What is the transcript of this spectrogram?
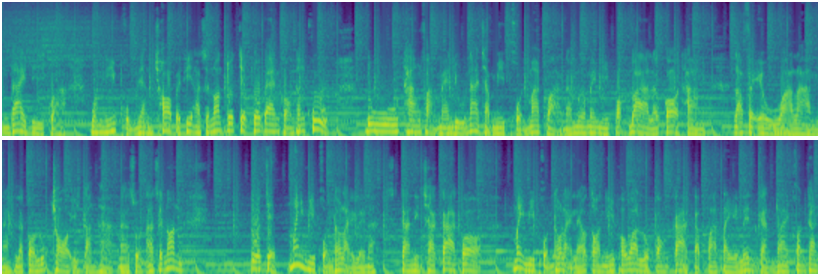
ำได้ดีกว่า วันนี้ผมยังชอบไปที่อาร์เซนอลตัวเจ็บตัวแบนของทั้งคู่ ดูทางฝั่งแมนยูน่าจะมีผลมากกว่านะ เมื่อไม่มีป็อกบ้าแล้วก็ทางราฟาเอลวาลานนะ แล้วก็ลูกชออีกต่างหากนะ ส่วนอาร์เซนอลตัวเจ็บไม่มีผลเท่าไหร่เลยนะ การนิชาก้าก็ไม่มีผลเท่าไหร่แล้วตอนนี้เพราะว่าโลกองก้ากับปาเตเล่นกันได้ค่อนข้าง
